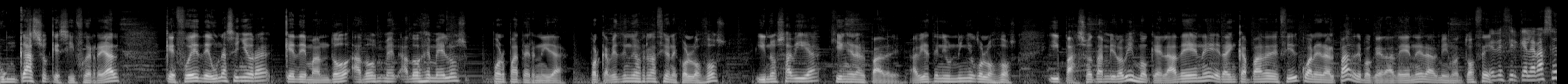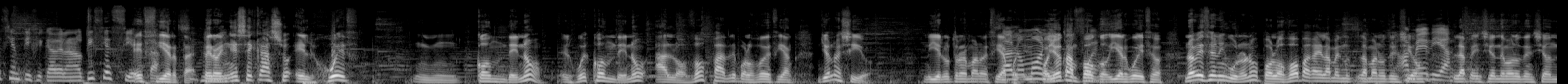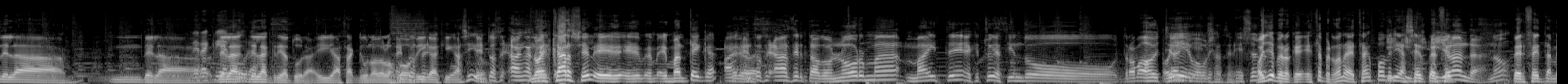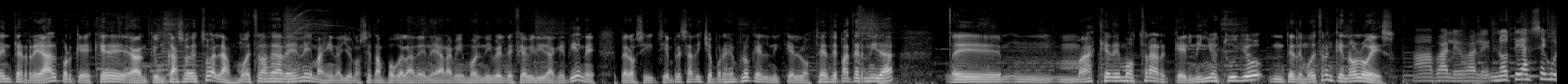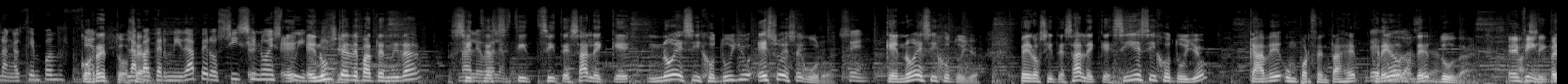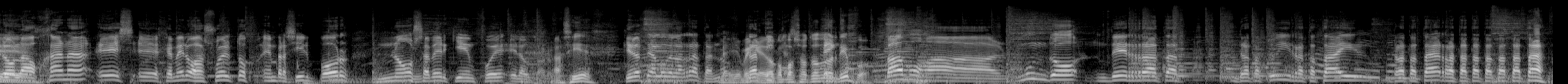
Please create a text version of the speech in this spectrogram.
un caso que sí fue real, que fue de una señora que demandó a dos, a dos gemelos por paternidad, porque había tenido relaciones con los dos y no sabía quién era el padre. Había tenido un niño con los dos. Y pasó también lo mismo, que el ADN era incapaz de decir cuál era el padre, porque el ADN era el mismo. Entonces, Es decir, que la base científica de la noticia es cierta. es cierta. Pero en ese caso, el juez mm, condenó, el juez condenó a los dos padres, por los dos decían, yo no he sido. Y el otro hermano decía, pues, pues yo tampoco. fue. Y el juez dijo, no habéis sido ninguno, ¿no? Por los dos pagáis la, manu- la manutención, la pensión de manutención de la de la, De la de la- criatura. de la criatura. Y hasta que uno de los dos diga quién ha sido. entonces han no es cárcel, es, es- es manteca. Ah, Entonces han acertado Norma, Maite. Es que estoy haciendo trabajo este Oye, año. Vamos a hacer. Oye, pero que esta, perdona, esta podría Y- y- ser y perfec- Yolanda, ¿no? perfectamente real, porque es que ante un caso de esto, las muestras de ADN, imagina, yo no sé tampoco el ADN ahora mismo el nivel de fiabilidad que tiene, pero sí, siempre se ha dicho, por ejemplo, que, el, que los test de paternidad, eh, mm, más que demostrar que el niño es tuyo, te demuestran que no lo es. Ah, vale, vale. No te aseguran al 100% Correcto, o la sea, paternidad, pero sí si no es tu Eh, hijo. en un test de paternidad, si, Vale, te, vale. si- si te sale que no es hijo tuyo, eso es seguro, Sí. que no es hijo tuyo. Pero si te sale que sí es hijo tuyo, cabe un porcentaje, De creo, duda. de duda. En fin, pero la Ojana es eh, gemelos asueltos en Brasil por no saber quién fue el autor. Así es. Quédate a lo de las ratas, ¿no? Me- me quedo con vosotros todo el tiempo. Vamos al mundo de rata, ratatouille, ratatai, ratatá, ratatatatata.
